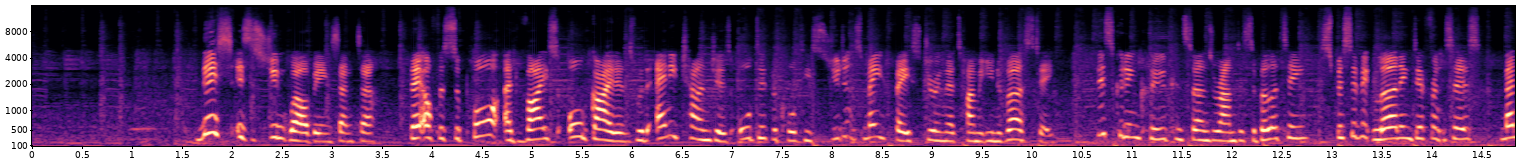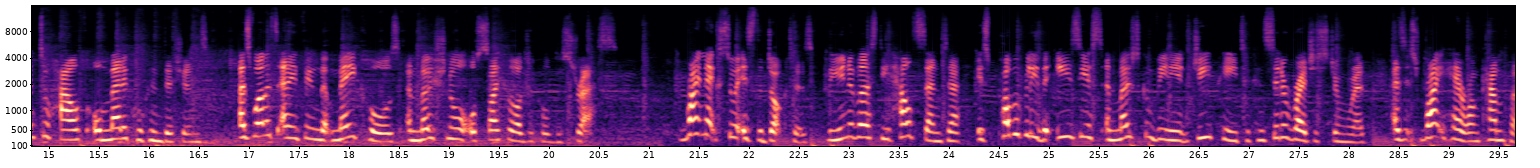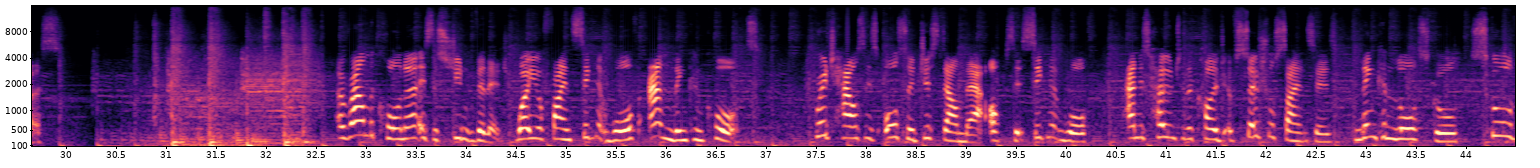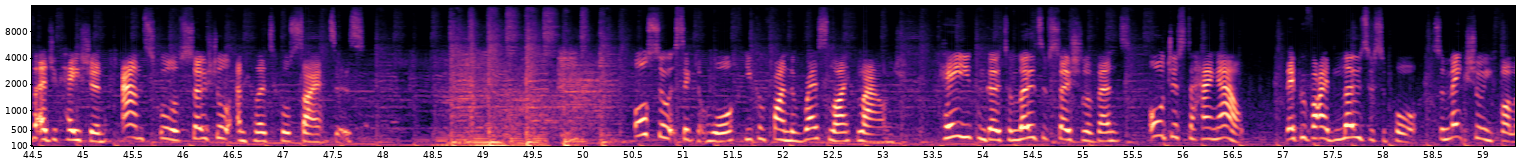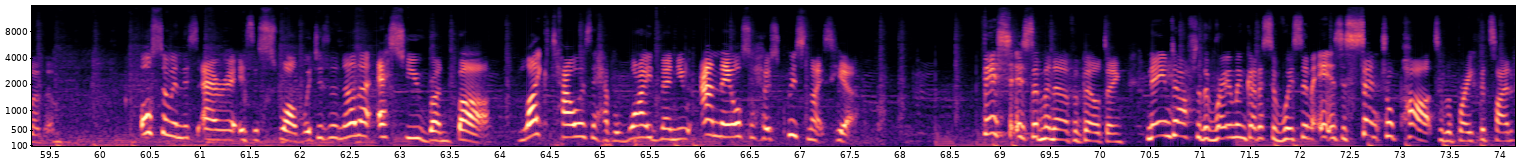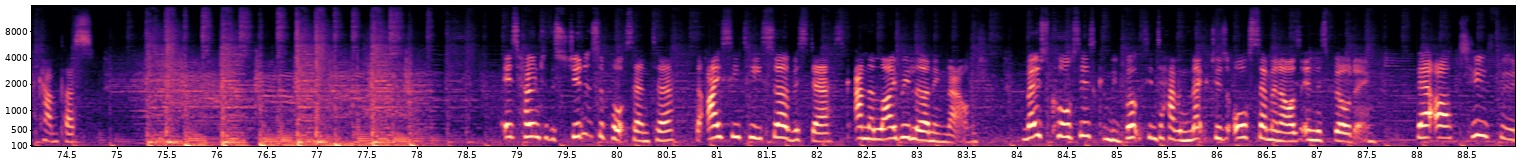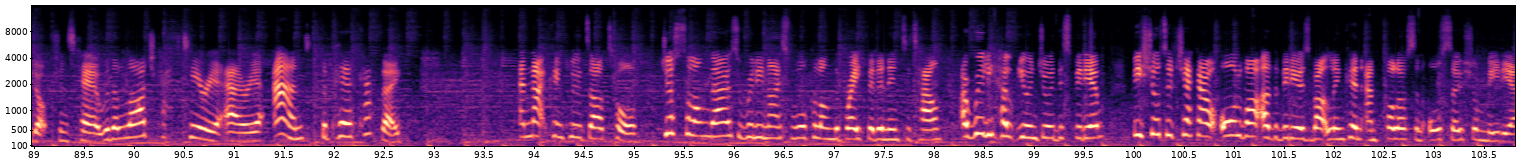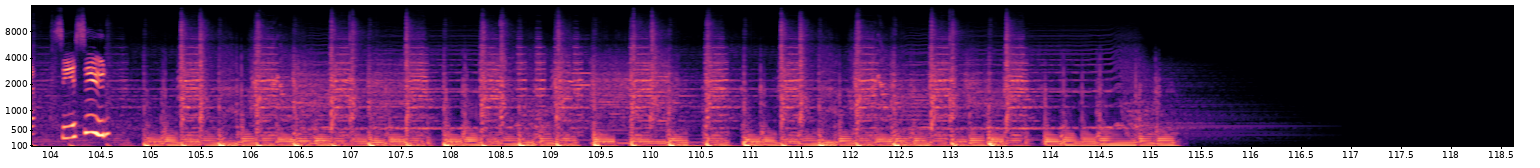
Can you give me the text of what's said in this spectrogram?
This is the Student Wellbeing Centre. They offer support, advice, or guidance with any challenges or difficulties students may face during their time at university. This could include concerns around disability, specific learning differences, mental health, or medical conditions, as well as anything that may cause emotional or psychological distress. Right next to it is the doctors. The University Health Centre is probably the easiest and most convenient GP to consider registering with, as it's right here on campus. Around the corner is the Student Village, where you'll find Cygnet Wharf and Lincoln Courts. Bridge House is also just down there opposite Cygnet Wharf and is home to the College of Social Sciences, Lincoln Law School, School of Education and School of Social and Political Sciences. Also at Cygnet Wharf you can find the Res Life Lounge. Here you can go to loads of social events or just to hang out. They provide loads of support, so make sure you follow them. Also in this area is the Swan, which is another SU run bar. Like Towers, they have a wide menu and they also host quiz nights here. This is the Minerva building. Named after the Roman goddess of wisdom, it is a central part to the Brayford side of campus. It's home to the Student Support Centre, the ICT Service Desk and the Library Learning Lounge. Most courses can be booked into having lectures or seminars in this building. There are two food options here with a large cafeteria area and the Pier Cafe. And that concludes our tour. Just along there is a really nice walk along the Brayford and into town. I really hope you enjoyed this video. Be sure to check out all of our other videos about Lincoln and follow us on all social media. See you soon!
